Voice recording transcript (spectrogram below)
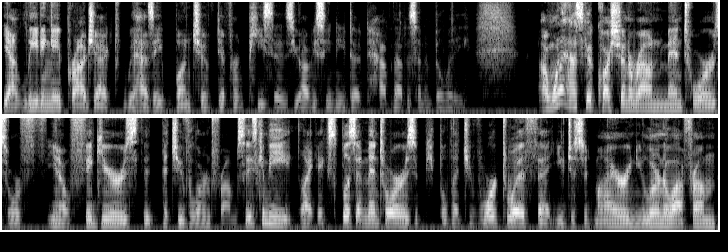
yeah, leading a project that has a bunch of different pieces, you obviously need to have that as an ability. I want to ask a question around mentors or you know figures that, that you've learned from. So these can be like explicit mentors, people that you've worked with that you just admire and you learn a lot from.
